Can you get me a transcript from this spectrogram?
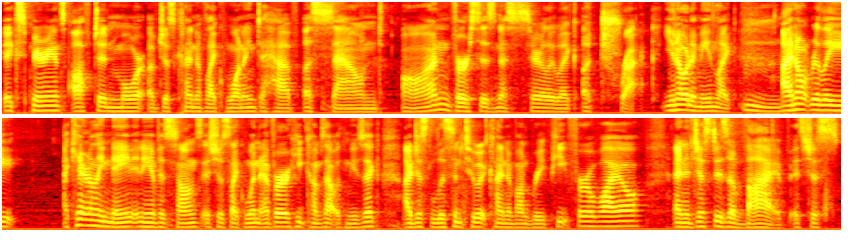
experience often more of just kind of like wanting to have a sound on versus necessarily like a track. You know what I mean? Like mm. I don't really I can't really name any of his songs. It's just like whenever he comes out with music, I just listen to it kind of on repeat for a while and it just is a vibe. It's just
